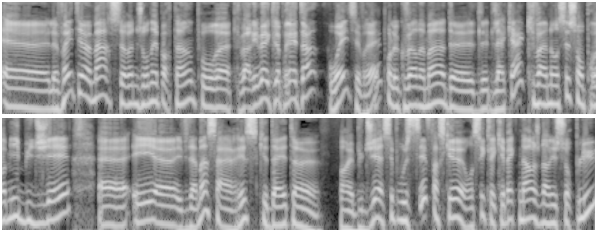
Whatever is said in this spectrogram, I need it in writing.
euh, le 21 mars sera une journée importante pour... Euh, qui va arriver avec le printemps. Oui, c'est vrai, pour le gouvernement de, de, la CAQ, qui va annoncer son premier budget. et évidemment, ça risque d'être un un budget assez positif parce que on sait que le Québec nage dans les surplus.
